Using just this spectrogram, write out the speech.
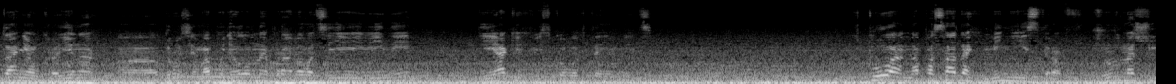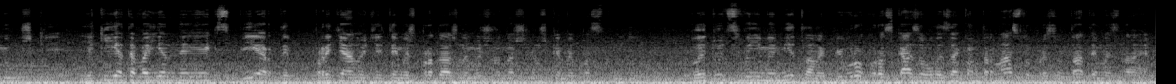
Вітання Україна. Друзі, мабуть, головне правило цієї війни ніяких військових таємниць. Хто на посадах міністрів, журнашлюшки, які та воєнні експерти, притягнуті тими ж продажними журнашлюшками по студії, плетуть своїми мітлами, півроку розказували за контрнаступ, результати ми знаємо.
